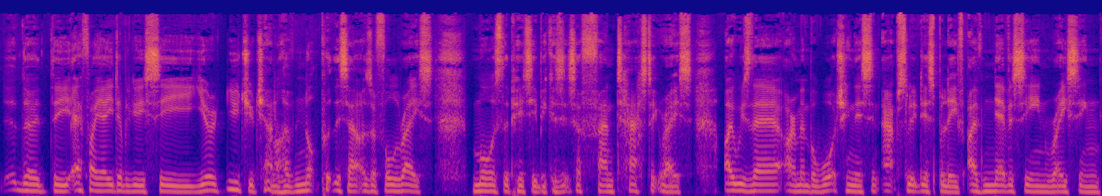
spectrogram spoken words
the, the FIA WEC YouTube channel have not put this out as a full race. More's the pity because it's a fantastic race. I was there. I remember watching this in absolute disbelief. I've never seen racing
